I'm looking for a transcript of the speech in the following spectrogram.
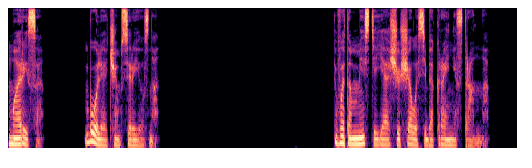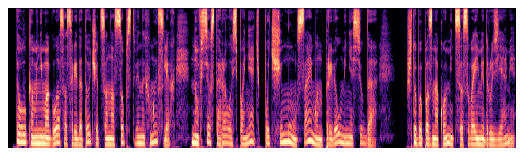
«Мариса, более чем серьезно. В этом месте я ощущала себя крайне странно. Толком не могла сосредоточиться на собственных мыслях, но все старалась понять, почему Саймон привел меня сюда, чтобы познакомить со своими друзьями,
